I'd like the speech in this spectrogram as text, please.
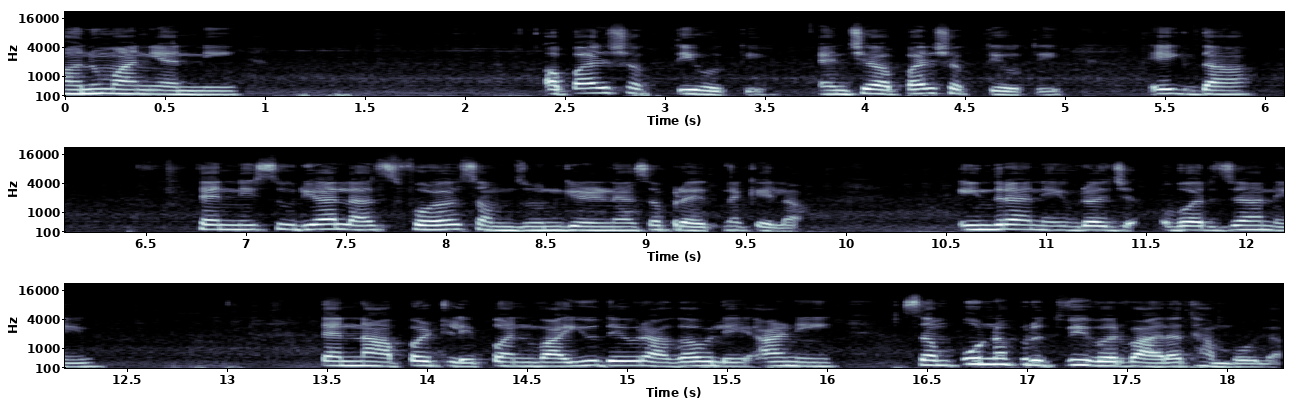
हनुमान यांनी अपार शक्ती होती यांची अपार शक्ती होती. एकदा त्यांनी सूर्यालाच फळ समजून गिळण्याचा प्रयत्न केला. इंद्राने व्रज वर्जाने त्यांना आपटले पण वायुदेव रागावले आणि संपूर्ण पृथ्वीवर वारा थांबवला.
